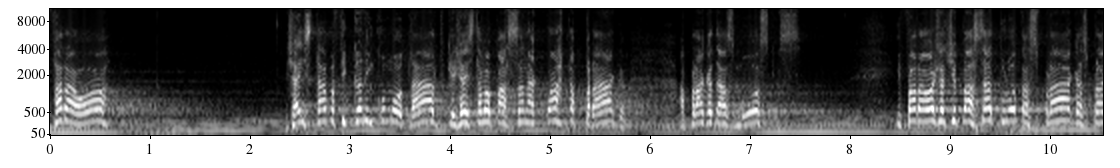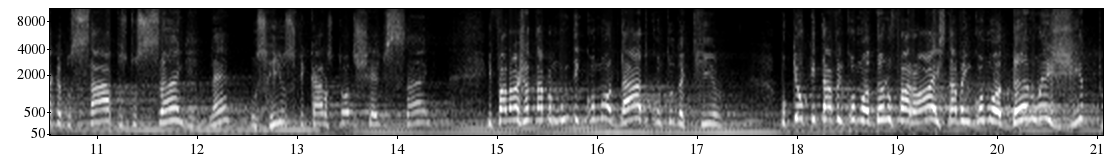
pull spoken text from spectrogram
Faraó já estava ficando incomodado, porque já estava passando a quarta praga, a praga das moscas. E Faraó já tinha passado por outras pragas, praga dos sapos, do sangue, né? Os rios ficaram todos cheios de sangue. E Faraó já estava muito incomodado com tudo aquilo. Porque o que estava incomodando o faraó estava incomodando o Egito.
